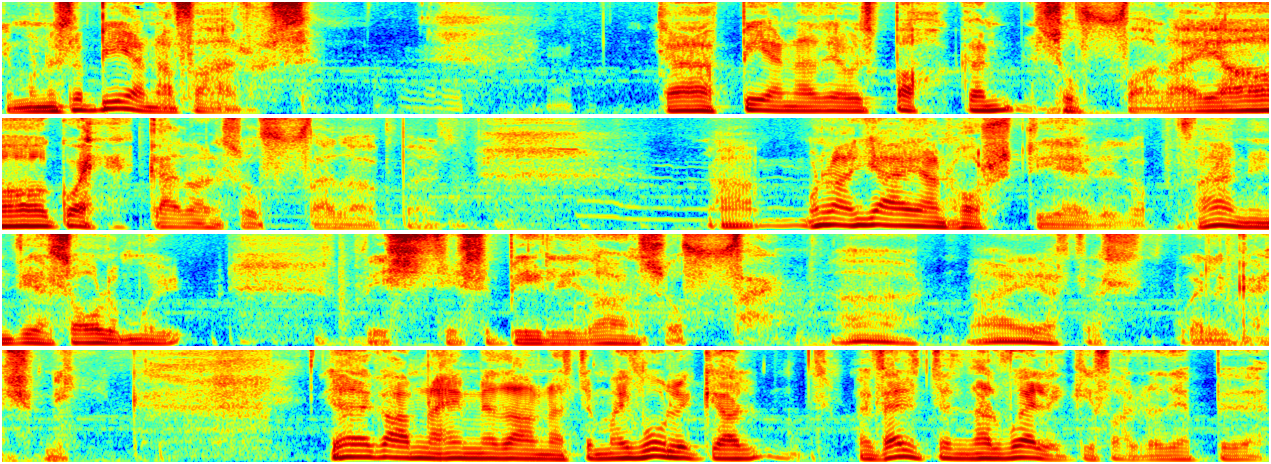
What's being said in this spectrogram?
Ja mun on se piena farus. Ja piena teos pahkan soffalla ja kohkaavan soffalla. Ja mun on jääjän horsti eilen loppu. Vähän niin tiedä solmui visti se pilitaan soffa. Ja, näin, ja tässä pelkäns mihin. Jag gamla hemmet annat. Mä ei vuolikin, mä vertan näillä vuolikin farra teppyä.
